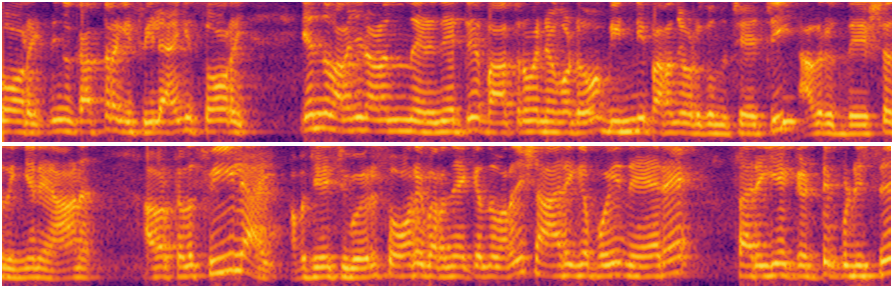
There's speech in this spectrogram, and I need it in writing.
സോറി നിങ്ങൾക്ക് അത്രയ്ക്ക് ഫീൽ ആയെങ്കിൽ സോറി എന്ന് പറഞ്ഞിട്ട് അവിടെ നിന്ന് എഴുന്നേറ്റ് ബാത്റൂമിന്റെ അങ്ങോട്ട് പോകുമ്പോൾ ബിന്നി പറഞ്ഞു കൊടുക്കുന്നു ചേച്ചി അവർ ഉദ്ദേശിച്ചത് ഇങ്ങനെയാണ്. അവർക്കത് ഫീലായി അപ്പോൾ ചേച്ചി പോയി സോറി പറഞ്ഞേക്കെന്ന് പറഞ്ഞ് ശാരിക പോയി നേരെ സരികയെ കെട്ടിപ്പിടിച്ച്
